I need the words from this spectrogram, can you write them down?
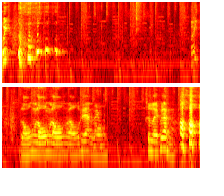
อุ้ยเฮ้ยลงลงลงลงเพื่อนลงขึ้นเลยเพื่อนโอ้โห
